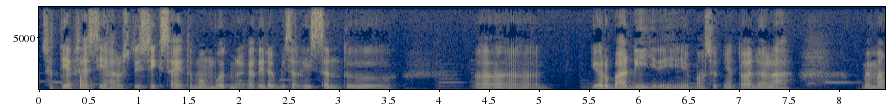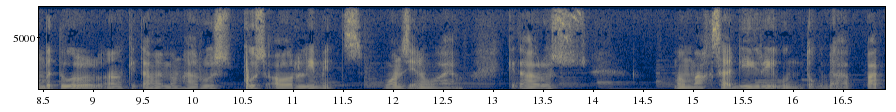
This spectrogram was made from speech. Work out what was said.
setiap sesi harus disiksa itu membuat mereka tidak bisa listen to uh, your body. Jadi maksudnya itu adalah memang betul uh, kita memang harus push our limits once in a while kita harus memaksa diri untuk dapat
